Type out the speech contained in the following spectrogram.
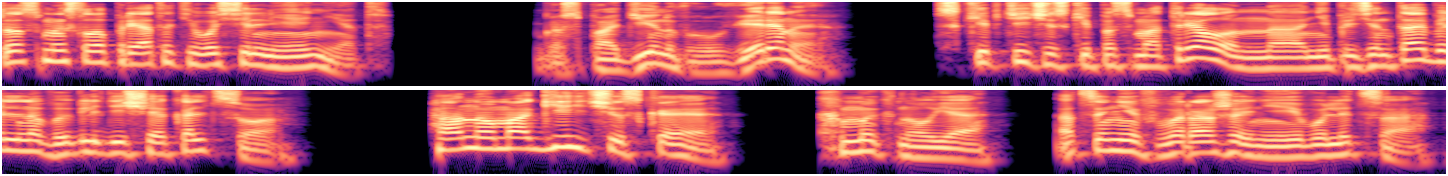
то смысла прятать его сильнее нет. «Господин, вы уверены?» Скептически посмотрел он на непрезентабельно выглядящее кольцо. «Оно магическое!» — хмыкнул я, оценив выражение его лица.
